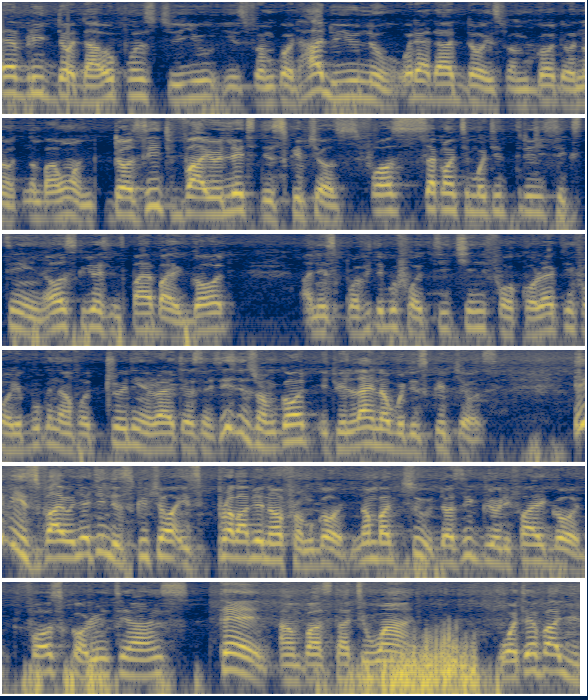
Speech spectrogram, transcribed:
every door that opens to you is from God. How do you know whether that door is from God or not? Number one, does it violate the scriptures? First, Second Timothy three sixteen. All scripture is inspired by God and is profitable for teaching, for correcting, for rebuking, and for training in righteousness. If it's from God, it will line up with the scriptures. If it's violating the scripture, it's probably not from God. Number two, does it glorify God? First Corinthians 10 and verse 31. Whatever you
